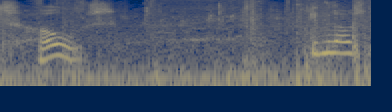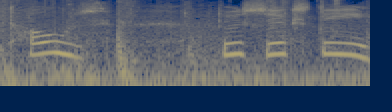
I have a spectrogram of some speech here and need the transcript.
toes. Give me those toes. 260.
